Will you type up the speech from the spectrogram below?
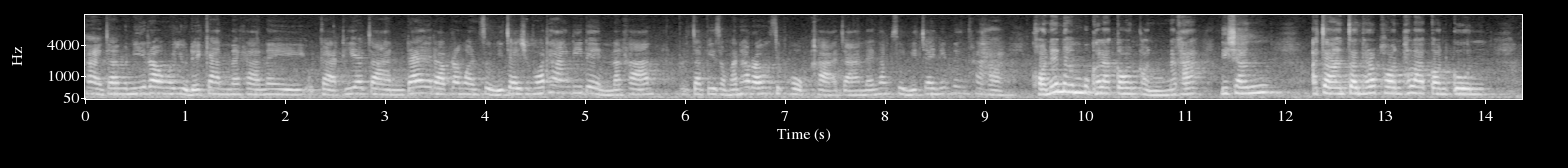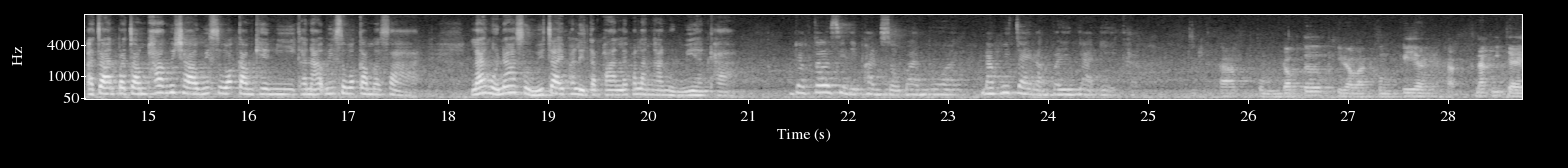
ค่ะอาจารย์วันนี้เรามาอยู่ด้วยกันนะคะ ในโอกาสที่อาจารย์ได้รับรางวัลศูนย์วิจัยเฉพาะทางดีเด่นนะคะประจำปี 2566 ค่ะ อาจารย์แนะนำศูนย์วิจัยนิดนึงค่ะค่ะ ขอแนะนำบุคลากรก่อนนะคะ ดิฉัน อาจารย์จันทรพรพลากรกุล อาจารย์ประจำภาควิชาวิศวกรรมเคมี คณะวิศวกรรมศาสตร์ และหัวหน้าศูนย์วิจัยผลิตภัณฑ์และพลังงานหมุนเวียนค่ะ ดรสิริพันธ์โสบานบัวนักวิจัยหลังปริญญาเอกค่ะ ครับผมดรพีรวัตรคงเกลี้ยงครับ นักวิจัย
